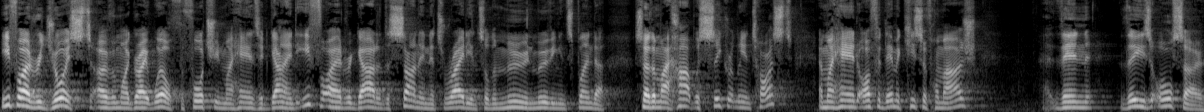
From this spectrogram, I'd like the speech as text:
if I had rejoiced over my great wealth, the fortune my hands had gained, if I had regarded the sun in its radiance or the moon moving in splendour, so that my heart was secretly enticed and my hand offered them a kiss of homage, then these also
